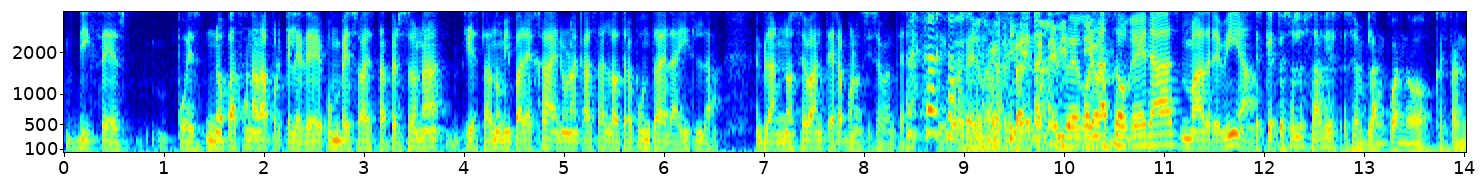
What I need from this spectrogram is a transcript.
dices, pues no pasa nada porque le dé un beso a esta persona y estando mi pareja en una casa en la otra punta de la isla. En plan, no se va a enterar, bueno, sí se va a enterar. Sí, Pero no, en luego en las hogueras, madre mía. Es que tú eso lo sabes, o sea, en plan, cuando que están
